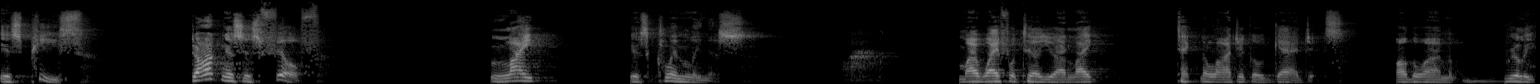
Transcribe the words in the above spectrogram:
is peace. Darkness is filth, light is cleanliness. My wife will tell you I like technological gadgets, although I'm really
